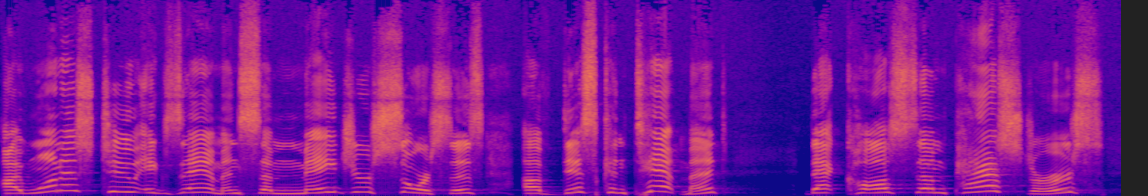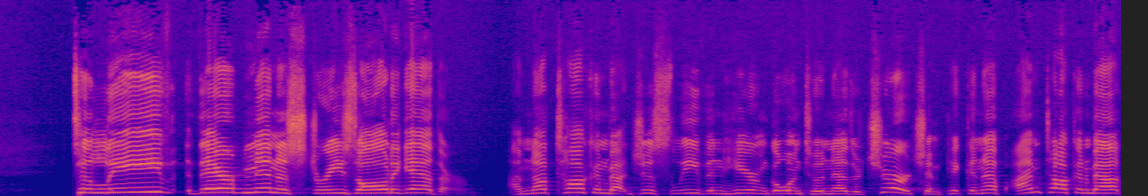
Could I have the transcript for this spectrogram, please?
I want us to examine some major sources of discontentment that caused some pastors to leave their ministries altogether. I'm not talking about just leaving here and going to another church and picking up. I'm talking about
